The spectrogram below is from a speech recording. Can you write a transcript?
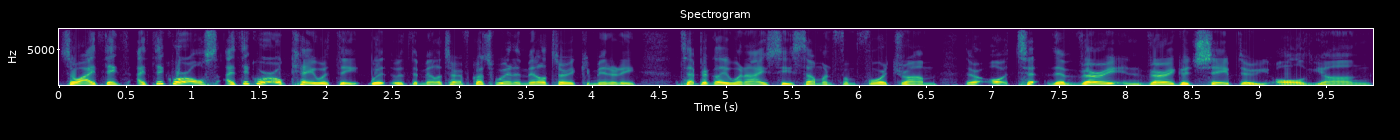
So I think I think we're all I think we're okay with the with, with the military. Of course, we're in the military community. Typically, when I see someone from Fort Drum, they're all t- they're very in very good shape. They're all young,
